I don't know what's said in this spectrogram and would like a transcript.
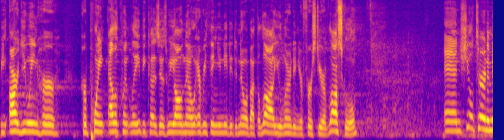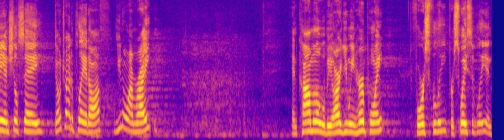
be arguing her, her point eloquently because, as we all know, everything you needed to know about the law you learned in your first year of law school. And she'll turn to me and she'll say, Don't try to play it off. You know I'm right and Kamala will be arguing her point forcefully, persuasively, and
